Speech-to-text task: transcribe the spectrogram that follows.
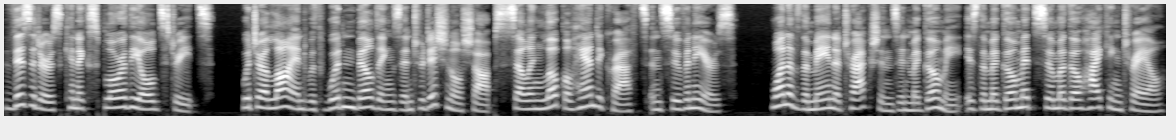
Visitors can explore the old streets, which are lined with wooden buildings and traditional shops selling local handicrafts and souvenirs. One of the main attractions in Magome is the Magome Tsumago hiking trail,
